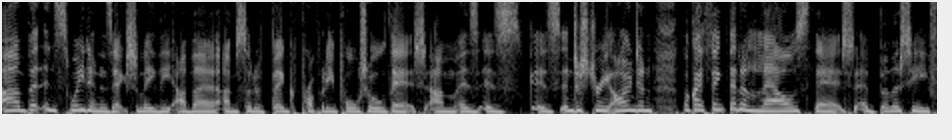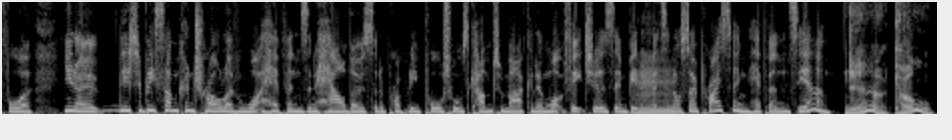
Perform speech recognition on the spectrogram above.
Um, but in Sweden is actually the other um, sort of big property portal that um, is is is industry owned. And look, I think that allows that ability for you know there to be some control over what happens and how those sort of property portals come to market and what features and benefits mm. and also pricing happens. Yeah. Yeah, cool.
